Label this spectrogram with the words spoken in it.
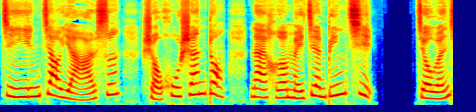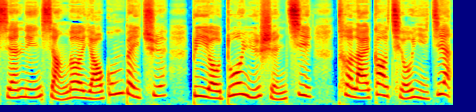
竟因教养儿孙，守护山洞，奈何没见兵器？久闻贤灵享乐瑶宫被缺，必有多余神器，特来告求一见。”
